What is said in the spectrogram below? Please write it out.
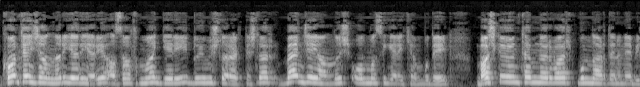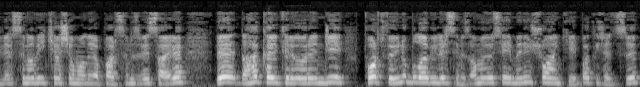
kontenjanları yarı yarıya azaltma gereği duymuşlar arkadaşlar. Bence yanlış olması gereken bu değil. Başka yöntemler var. Bunlar denenebilir. Sınavı iki aşamalı yaparsınız vesaire ve daha kaliteli öğrenci portföyünü bulabilirsiniz. Ama ÖSYM'nin şu anki bakış açısı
